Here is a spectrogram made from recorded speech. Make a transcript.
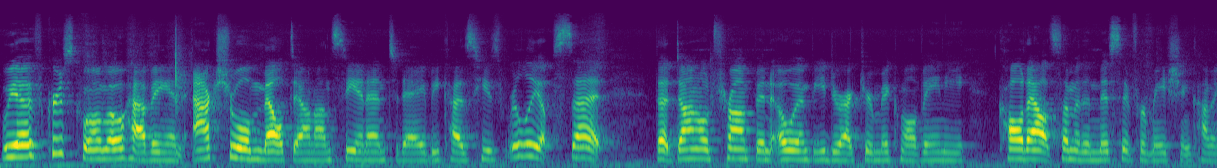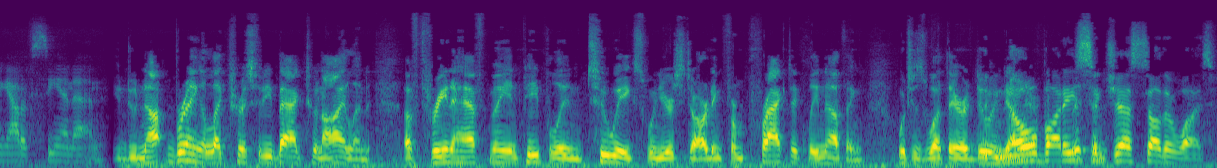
we have Chris Cuomo having an actual meltdown on CNN today because he's really upset that Donald Trump and OMB Director Mick Mulvaney called out some of the misinformation coming out of CNN. You do not bring electricity back to an island of three and a half million people in two weeks when you're starting from practically nothing, which is what they are doing. down there. Nobody Listen, suggests otherwise.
